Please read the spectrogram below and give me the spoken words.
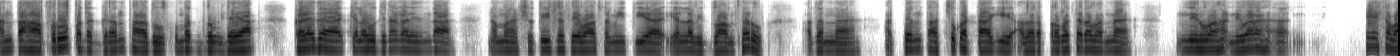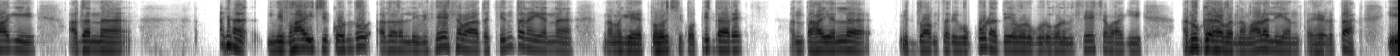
ಅಂತಹ ಅಪರೂಪದ ಗ್ರಂಥ ಅದು ಸುಮಧ್ವ ವಿಜಯ. ಕಳೆದ ಕೆಲವು ದಿನಗಳಿಂದ ನಮ್ಮ ಶ್ರುತೀಶ ಸೇವಾ ಸಮಿತಿಯ ಎಲ್ಲ ವಿದ್ವಾಂಸರು ಅದನ್ನ ಅತ್ಯಂತ ಅಚ್ಚುಕಟ್ಟಾಗಿ ಅದರ ಪ್ರವಚನವನ್ನ ನಿರ್ವಹ ನಿವರ, ವಿಶೇಷವಾಗಿ ಅದನ್ನ ನಿಭಾಯಿಸಿಕೊಂಡು ಅದರಲ್ಲಿ ವಿಶೇಷವಾದ ಚಿಂತನೆಯನ್ನ ನಮಗೆ ತೋರಿಸಿಕೊಟ್ಟಿದ್ದಾರೆ. ಅಂತಹ ಎಲ್ಲ ವಿದ್ವಾಂಸರಿಗೂ ಕೂಡ ದೇವರು ಗುರುಗಳು ವಿಶೇಷವಾಗಿ ಅನುಗ್ರಹವನ್ನ ಮಾಡಲಿ ಅಂತ ಹೇಳ್ತಾ, ಈ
